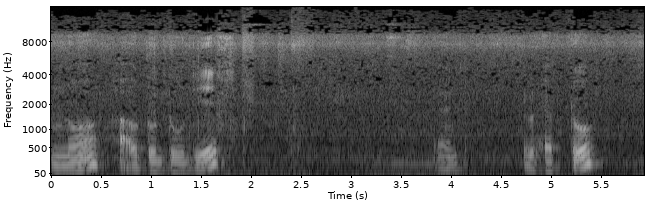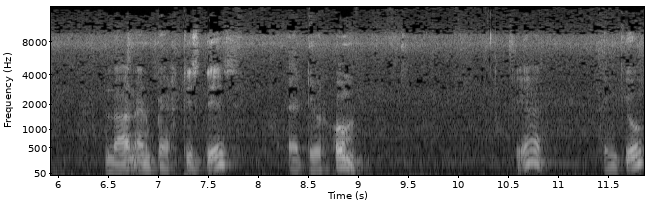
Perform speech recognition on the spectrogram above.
know how to do this and you have to learn and practice this at your home. Yeah thank you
